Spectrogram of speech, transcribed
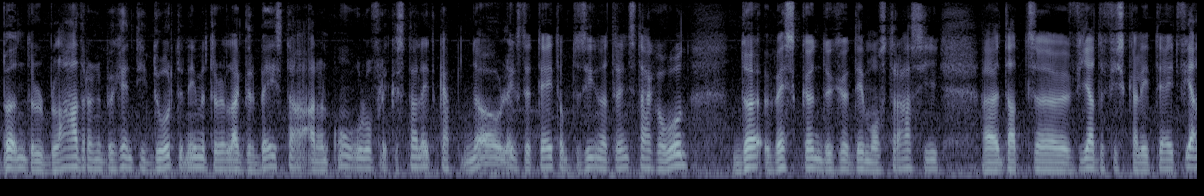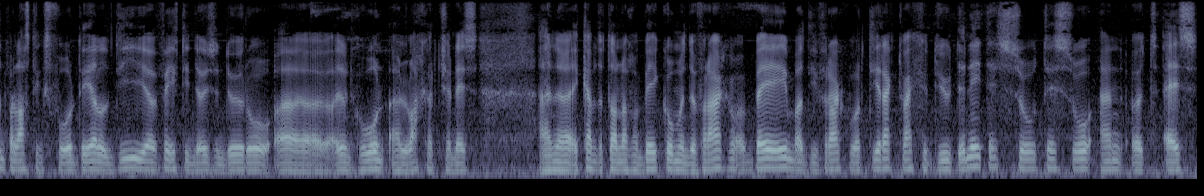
bundel bladeren en begint die door te nemen terwijl ik erbij sta aan een ongelooflijke snelheid. Ik heb nauwelijks de tijd om te zien wat erin staat. Gewoon de wiskundige demonstratie uh, dat via de fiscaliteit, via het belastingsvoordeel, die uh, eh, 15.000 euro een, gewoon een lachertje is. En ik heb er dan nog een bijkomende vraag bij, maar die vraag wordt direct weggeduwd. Nee, het is zo, het is zo en het is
